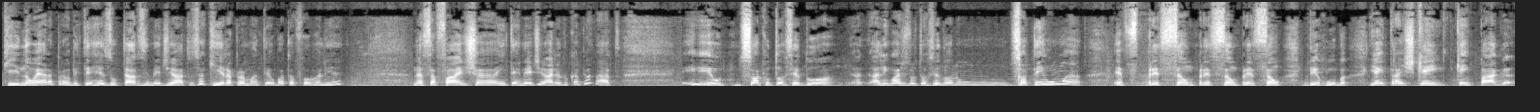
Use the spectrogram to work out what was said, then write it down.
que não era para obter resultados imediatos aqui, era para manter o Botafogo ali nessa faixa intermediária do campeonato. E só que o torcedor, a, a, linguagem do torcedor não só tem uma é pressão, pressão, pressão, derruba. E aí traz quem? Quem paga?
